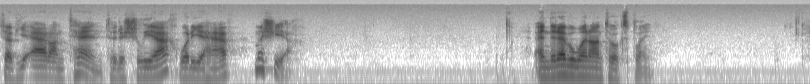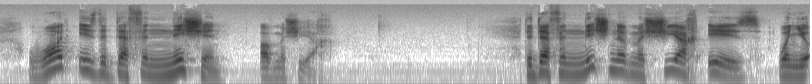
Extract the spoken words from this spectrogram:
So if you add on 10 to the Shliach, what do you have? Mashiach. And the Rebbe went on to explain. What is the definition of Mashiach? The definition of Mashiach is when you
